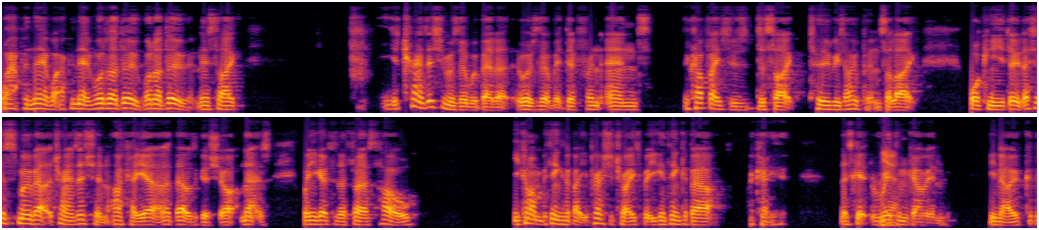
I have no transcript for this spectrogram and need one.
what happened there? What happened there? What did I do? What did I do? And it's like your transition was a little bit better. It was a little bit different, and the club face was just like two degrees open. So like, what can you do? Let's just smooth out the transition. Okay, yeah, that was a good shot. And that's when you go to the first hole, you can't be thinking about your pressure trace, but you can think about, okay, let's get the Yeah. rhythm going. You know, c-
